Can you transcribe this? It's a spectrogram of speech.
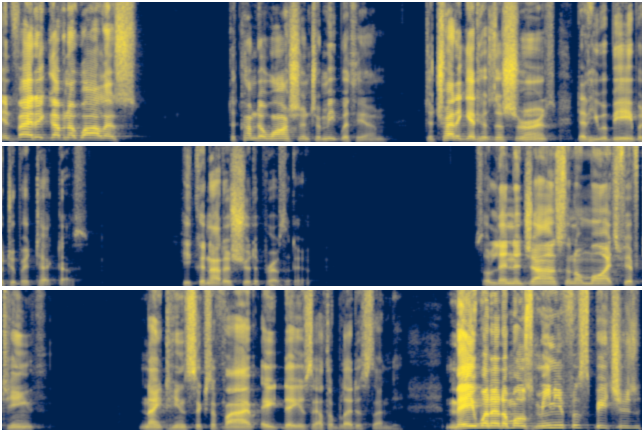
invited Governor Wallace to come to Washington to meet with him to try to get his assurance that he would be able to protect us. He could not assure the president. So Lyndon Johnson on March 15th, 1965, eight days after Bloody Sunday, made one of the most meaningful speeches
